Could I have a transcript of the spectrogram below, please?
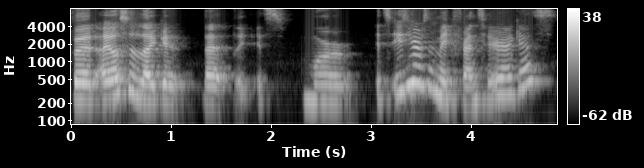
but I also like it that like it's more it's easier to make friends here, I guess.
